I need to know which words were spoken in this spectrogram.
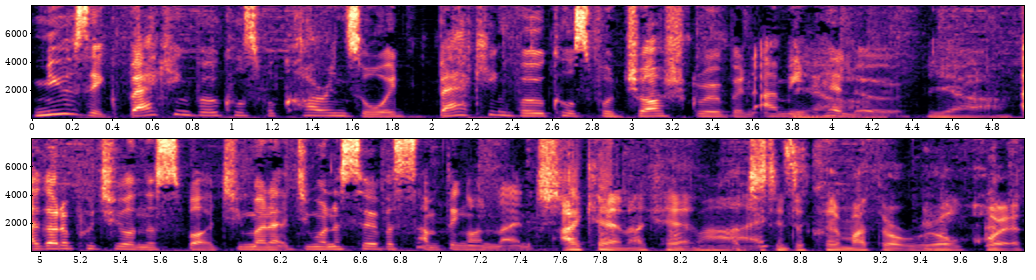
Music, backing vocals for Karen Zoid, backing vocals for Josh Groban. I mean, Yeah. hello. Yeah. I got to put you on the spot. Do you want to? Do you want to serve us something on lunch? I can, I can. I just need to clear my throat real quick.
